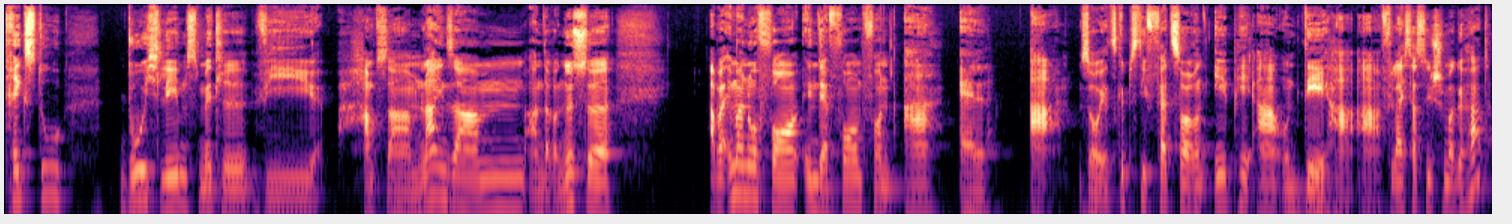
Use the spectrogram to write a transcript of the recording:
kriegst du durch Lebensmittel wie Hanfsamen, Leinsamen, andere Nüsse, aber immer nur in der Form von ALA. So, jetzt gibt es die Fettsäuren EPA und DHA. Vielleicht hast du die schon mal gehört.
